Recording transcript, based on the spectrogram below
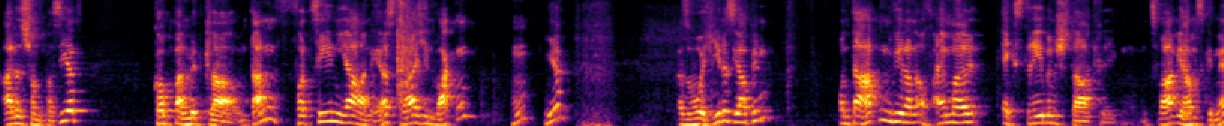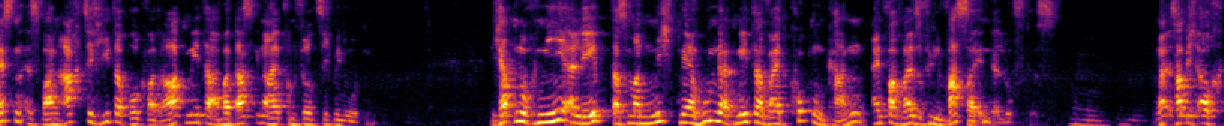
Alles schon passiert, kommt man mit klar. Und dann vor zehn Jahren erst war ich in Wacken, hm, hier, also wo ich jedes Jahr bin. Und da hatten wir dann auf einmal extremen Starkregen. Und zwar, wir haben es gemessen, es waren 80 Liter pro Quadratmeter, aber das innerhalb von 40 Minuten. Ich habe noch nie erlebt, dass man nicht mehr 100 Meter weit gucken kann, einfach weil so viel Wasser in der Luft ist. Mhm. Das habe ich auch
